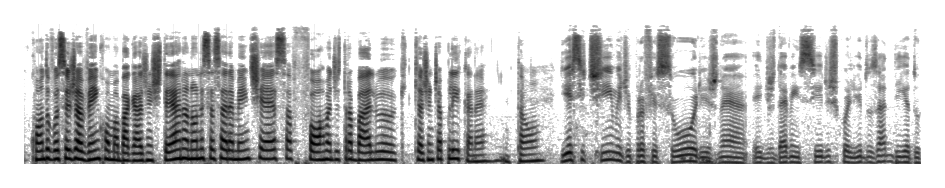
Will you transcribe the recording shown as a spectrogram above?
quando você já vem com uma bagagem externa, não necessariamente é essa forma de trabalho que, que a gente aplica, né? Então, E esse time de professores, né, eles devem ser escolhidos a dedo.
